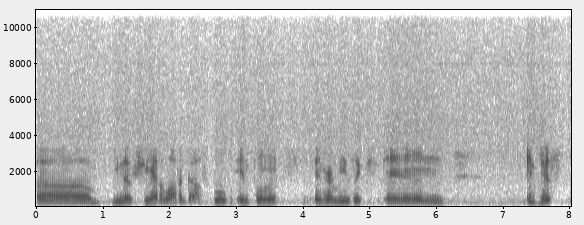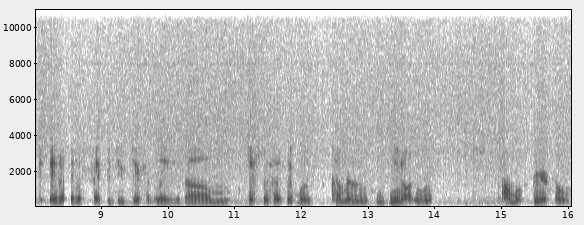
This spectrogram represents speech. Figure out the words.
Um, you know, she had a lot of gospel influence in her music, and it just it, it affected you differently um, just because it was coming, you know, it was almost spiritual.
